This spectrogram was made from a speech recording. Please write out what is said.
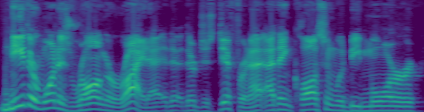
Neither one is wrong or right. I, they're just different. I, I think Clawson would be more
